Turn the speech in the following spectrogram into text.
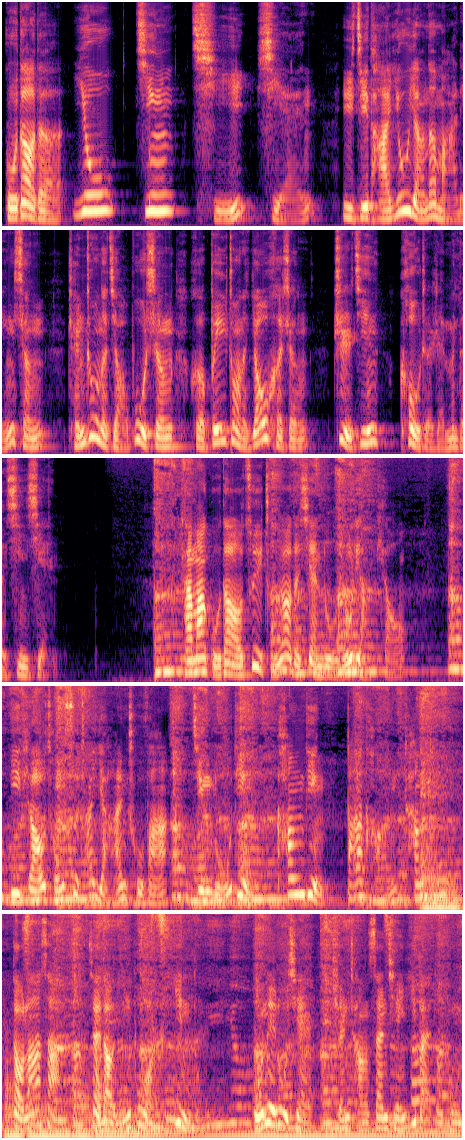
古道的幽、惊、奇、险，以及它悠扬的马铃声、沉重的脚步声和悲壮的吆喝声，至今扣着人们的心弦。茶马古道最主要的线路有两条。一条从四川雅安出发，经泸定、康定、巴塘、昌都，到拉萨，再到尼泊尔、印度；国内路线全长三千一百多公里。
